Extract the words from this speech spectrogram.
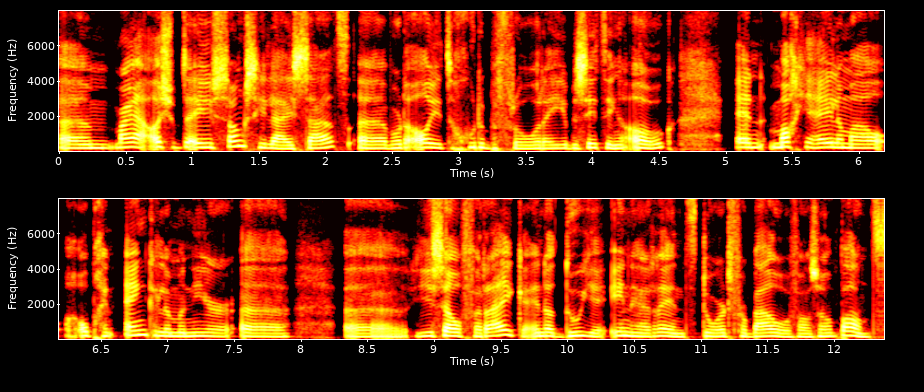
Um, maar ja, als je op de EU-sanctielijst staat, worden al je tegoeden bevroren en je bezittingen ook. En mag je helemaal op geen enkele manier jezelf verrijken. En dat doe je inherent door het verbouwen van zo'n pand.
